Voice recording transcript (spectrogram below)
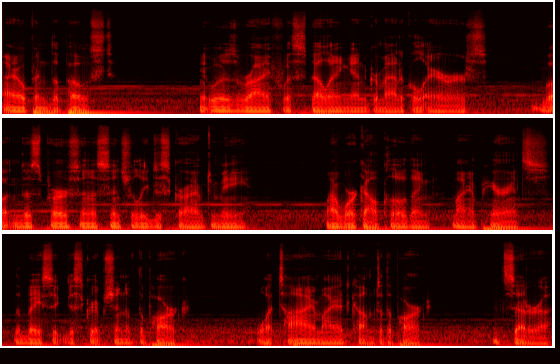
I opened the post. It was rife with spelling and grammatical errors, But this person essentially described me my workout clothing, my appearance, the basic description of the park, what time I had come to the park, etc.,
